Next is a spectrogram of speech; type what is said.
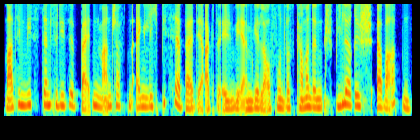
Martin, wie ist es denn für diese beiden Mannschaften eigentlich bisher bei der aktuellen WM gelaufen und was kann man denn spielerisch erwarten?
